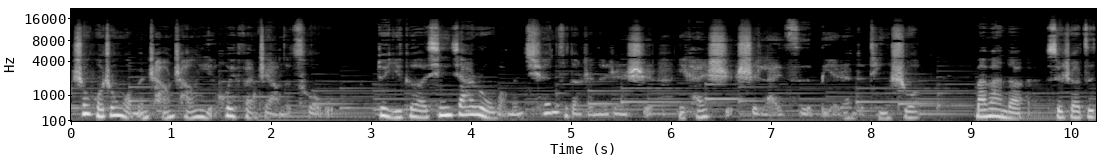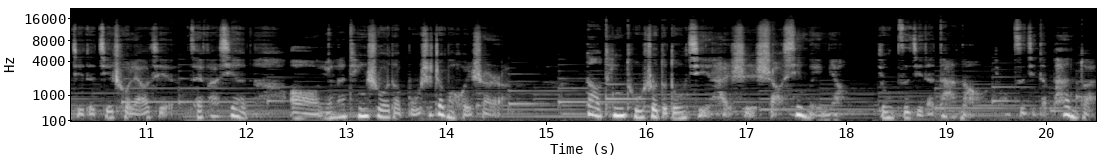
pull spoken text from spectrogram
生活中，我们常常也会犯这样的错误：对一个新加入我们圈子的人的认识，一开始是来自别人的听说，慢慢的，随着自己的接触了解，才发现，哦，原来听说的不是这么回事儿啊！道听途说的东西还是少信为妙。用自己的大脑，用自己的判断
